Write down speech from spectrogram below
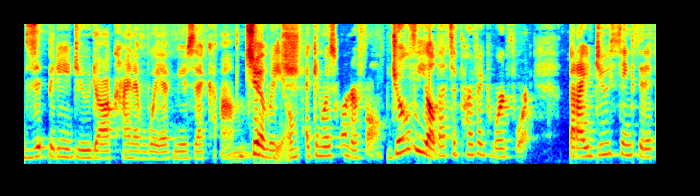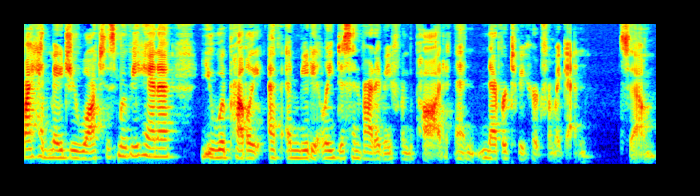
zippity doo dah kind of way of music. Um, Jovial. Which, again, was wonderful. Jovial, that's a perfect word for it. But I do think that if I had made you watch this movie, Hannah, you would probably have immediately disinvited me from the pod and never to be heard from again. So,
